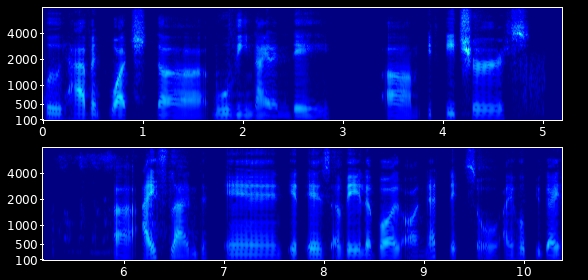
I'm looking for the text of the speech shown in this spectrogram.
who haven't watched the movie Night and Day, um, it features uh, Iceland and it is available on Netflix. So I hope you guys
